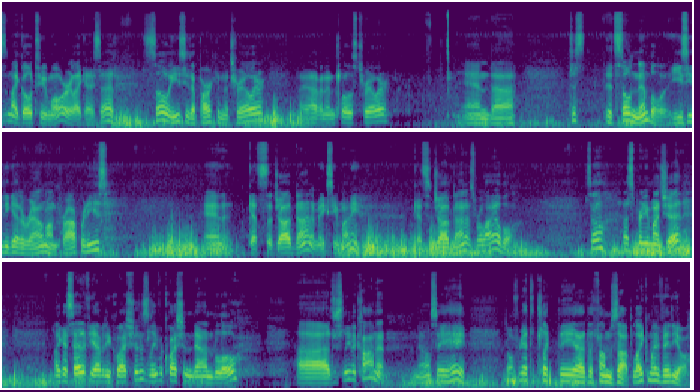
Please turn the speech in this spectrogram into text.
this is my go-to mower, like I said. It's so easy to park in the trailer. I have an enclosed trailer. And uh, just, it's so nimble, easy to get around on properties. And it gets the job done, it makes you money. Gets the job done, it's reliable. So that's pretty much it. Like I said, if you have any questions, leave a question down below. Uh, just leave a comment. You know, say, hey, don't forget to click the, uh, the thumbs up. Like my video.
